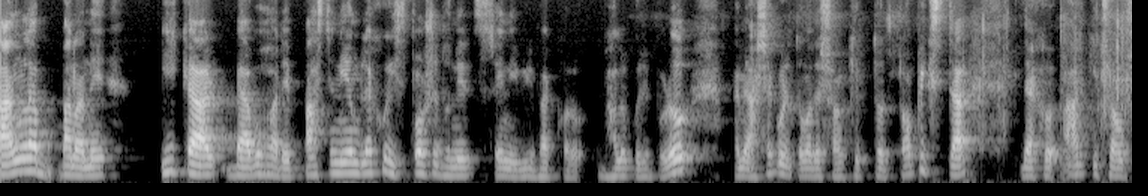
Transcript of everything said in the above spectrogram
বাংলা বানানে ইকার ব্যবহারে পাঁচটি নিয়ম লেখো, স্পর্শ ধ্বনির শ্রেণি বিভাগ করো, ভালো করে পড়ো। আমি আশা করি তোমাদের সংক্ষিপ্ত টপিক্সটা দেখো, আর কিছু অংশ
